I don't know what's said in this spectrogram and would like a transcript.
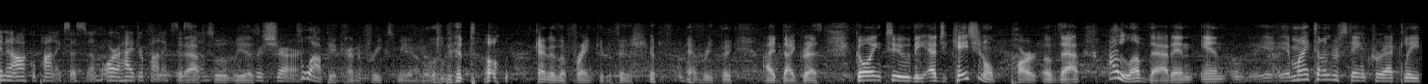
in an aquaponic system or a hydroponic system. It absolutely is. For sure. Tilapia kind of freaks me out a little bit, though. kind of the frankenfish of everything. I digress. Going to the educational part of that, I love that. And and am I to understand correctly,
